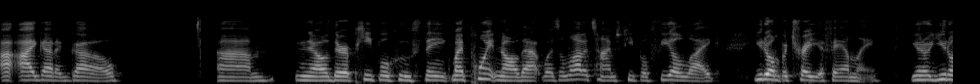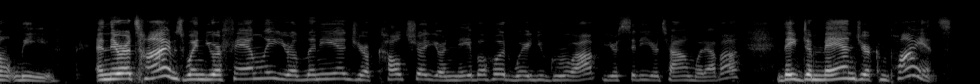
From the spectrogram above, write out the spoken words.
I, I gotta go, um, you know, there are people who think my point in all that was a lot of times people feel like you don't betray your family, you know, you don't leave. And there are times when your family, your lineage, your culture, your neighborhood, where you grew up, your city, your town, whatever, they demand your compliance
